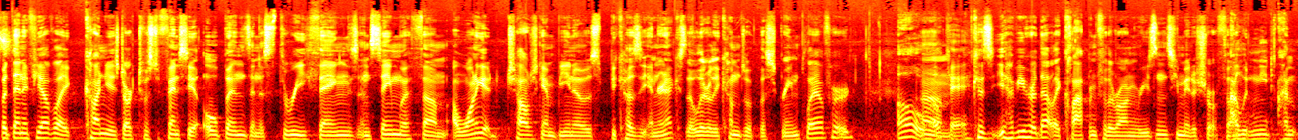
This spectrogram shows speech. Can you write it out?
But then if you have like Kanye's Dark Twisted Fantasy, it opens and it's three things. And same with, um, I want to get Childish Gambino's because of the internet, because it literally comes with the screenplay I've heard. Oh, okay. Because have you heard that, like clapping for the wrong reasons? He made a short film. I would need. I'm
